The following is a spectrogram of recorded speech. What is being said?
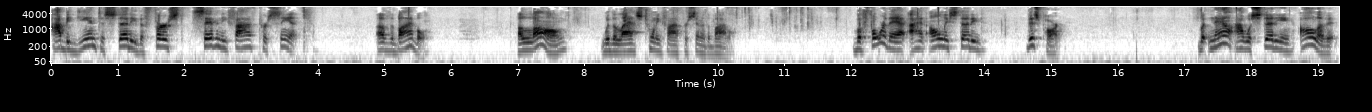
I began to study the first 75% of the Bible, along with the last 25% of the Bible. Before that, I had only studied this part. But now I was studying all of it,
